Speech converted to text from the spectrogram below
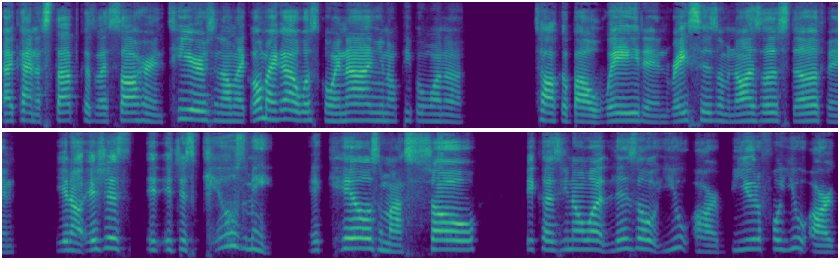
I kind of stopped because I saw her in tears and I'm like, oh my God, what's going on? You know, people want to talk about weight and racism and all this other stuff. And, you know, it's just, it, it just kills me. It kills my soul because you know what, Lizzo, you are beautiful. You are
